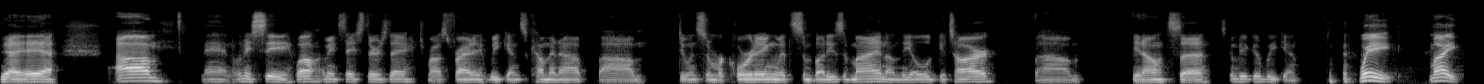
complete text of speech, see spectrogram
Yeah, yeah, yeah. Um, man, let me see. Well, I mean, today's Thursday, tomorrow's Friday, weekend's coming up. Um, doing some recording with some buddies of mine on the old guitar um, you know, it's uh, it's gonna be a good weekend. Wait, Mike,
